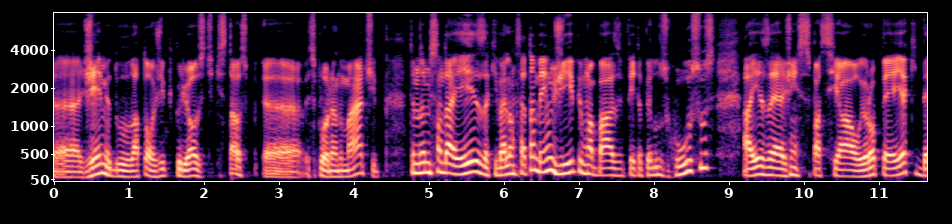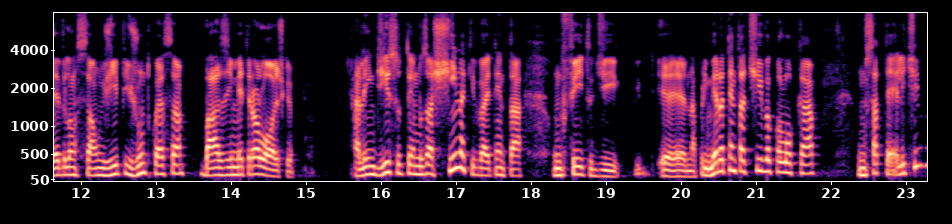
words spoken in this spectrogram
uh, gêmeo do atual Jeep Curiosity, que está uh, explorando Marte, temos a missão da ESA, que vai lançar também um Jeep, uma base feita pelos russos. A ESA é a Agência Espacial Europeia, que deve lançar um Jeep junto com essa base meteorológica. Além disso, temos a China, que vai tentar um feito de, é, na primeira tentativa, colocar um satélite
